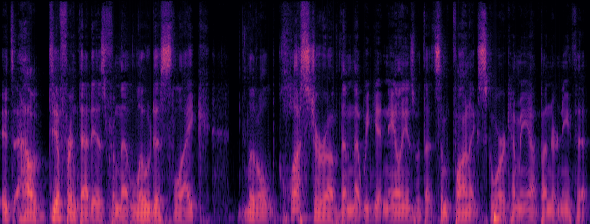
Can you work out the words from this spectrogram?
it's how different that is from that Lotus like little cluster of them that we get in Aliens with that symphonic score coming up underneath it.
